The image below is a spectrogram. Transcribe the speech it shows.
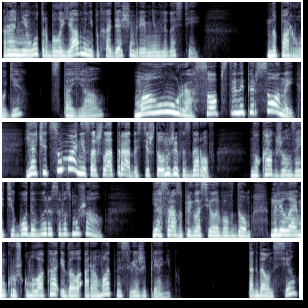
Раннее утро было явно неподходящим временем для гостей. На пороге стоял Маура собственной персоной. Я чуть с ума не сошла от радости, что он жив и здоров. Но как же он за эти годы вырос и возмужал? Я сразу пригласила его в дом, налила ему кружку молока и дала ароматный свежий пряник. Тогда он сел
